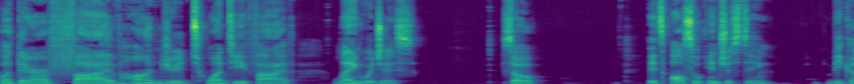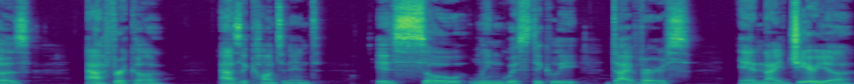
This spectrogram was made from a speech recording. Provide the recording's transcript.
but there are 525 languages. So it's also interesting because Africa as a continent is so linguistically diverse, and Nigeria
